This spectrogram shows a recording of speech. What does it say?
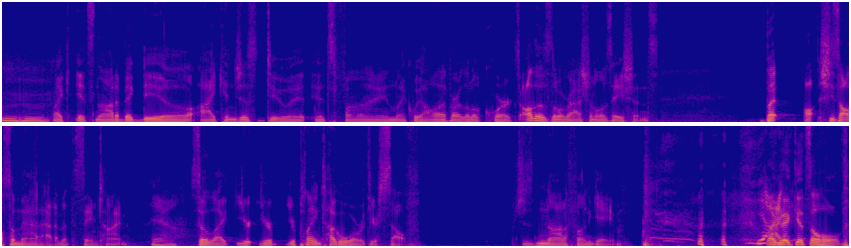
Mm-hmm. Like it's not a big deal. I can just do it. It's fine. Like we all have our little quirks, all those little rationalizations. But she's also mad at him at the same time. Yeah. So like you're you're you're playing tug of war with yourself, which is not a fun game. Yeah. like I- that gets old.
